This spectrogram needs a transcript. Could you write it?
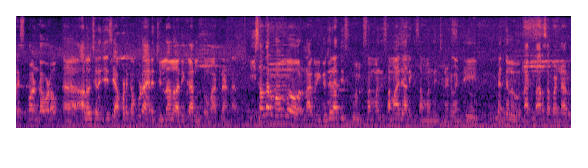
రెస్పాండ్ అవ్వడం ఆలోచన చేసి అప్పటికప్పుడు ఆయన జిల్లాలో అధికారులతో మాట్లాడినారు. ఈ సందర్భంలో నాకు ఈ గుజరాతీ స్కూల్కి సంబంధించి సమాజానికి సంబంధించినటువంటి పెద్దలు నాకు తారసపడినారు.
